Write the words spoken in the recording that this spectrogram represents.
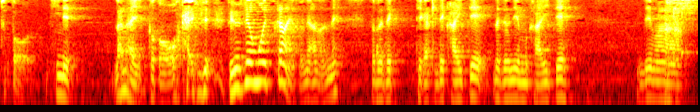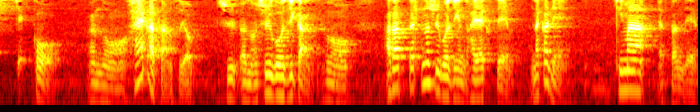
ちょっとひねらないことを書いて、全然思いつかないですよね、あのね。それで手書きで書いて、ラジオネーム書いて、でまあ、結構、あの、早かったんですよ。あの集合時間、その、当たった人の集合時間が早くて、中で暇やったんで、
